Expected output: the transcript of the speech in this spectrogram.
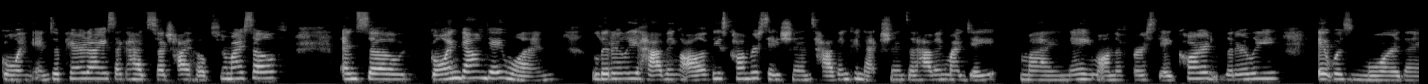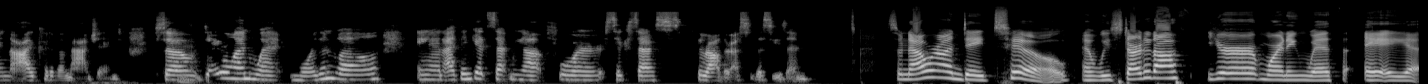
going into Paradise. Like I had such high hopes for myself. And so going down day one, literally having all of these conversations, having connections, and having my date my name on the first day card, literally, it was more than I could have imagined. So, day one went more than well. And I think it set me up for success throughout the rest of the season. So, now we're on day two, and we started off your morning with a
